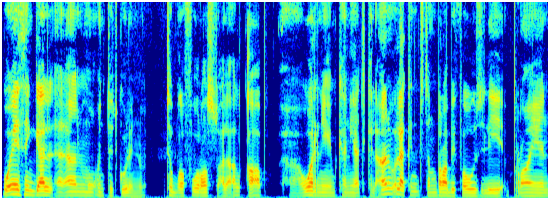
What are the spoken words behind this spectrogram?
وإيثن قال الآن مو أنت تقول إنه تبغى فرص على ألقاب آه، ورني إمكانياتك الآن ولكن المباراة بفوز لبراين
